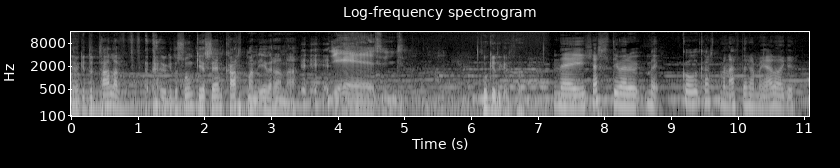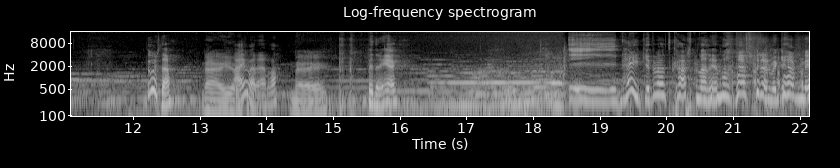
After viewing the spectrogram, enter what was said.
Ef við getum tala við getum sungið sem kartmann yfir hana. Yes. Þú getur gert það. Nei, ég held ég væri með góð kartmann eftir hérna, ég er það ekki. Þú ert það? Nei, ég er ekki Ævar er það, Nei, betur en ég. Um, Hei, getum við haft kartmann hérna eftir hann með kefni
